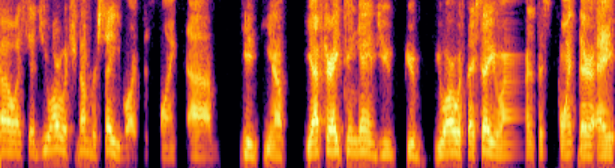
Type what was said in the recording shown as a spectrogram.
always said, you are what your numbers say you are at this point. Um, you you know, you after 18 games, you you you are what they say you are at this point. They're a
